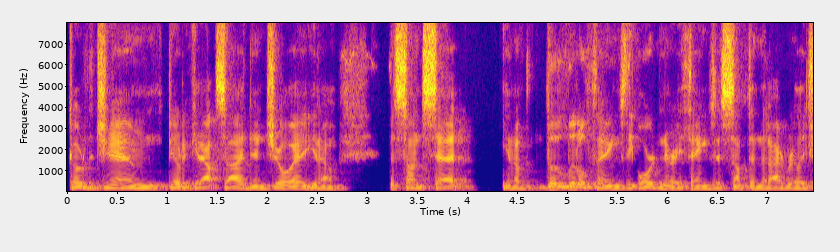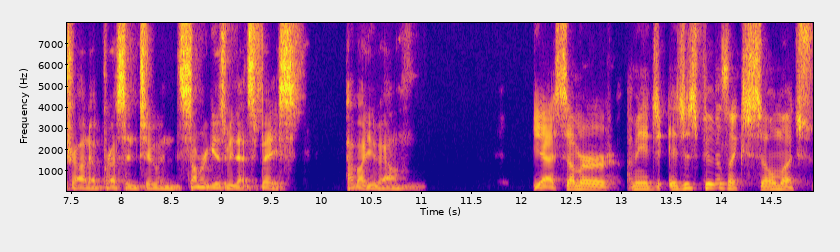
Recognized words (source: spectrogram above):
go to the gym, be able to get outside and enjoy, you know, the sunset. You know, the little things, the ordinary things is something that I really try to press into, and summer gives me that space. How about you, Alan? yeah, summer. I mean, it, it just feels like so much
